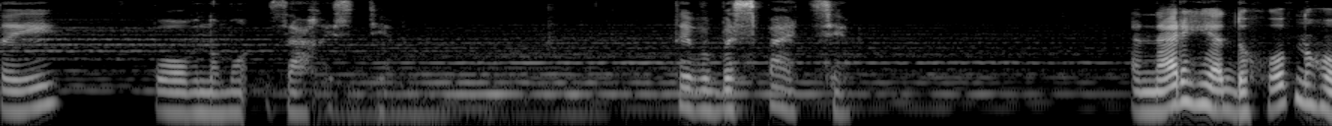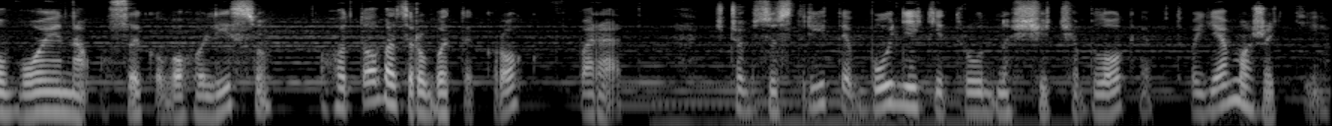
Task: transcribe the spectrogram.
Ти в повному захисті. Ти в безпеці. Енергія духовного воїна Осикового лісу готова зробити крок вперед, щоб зустріти будь-які труднощі чи блоки в твоєму житті.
